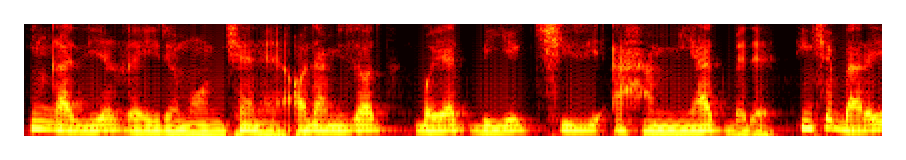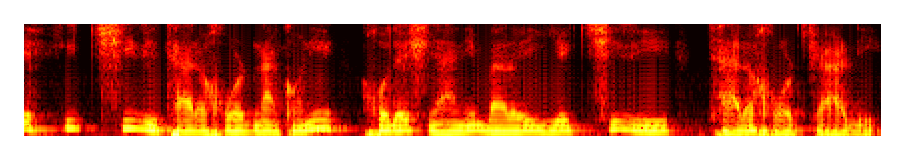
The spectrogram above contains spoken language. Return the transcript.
این قضیه غیر ممکنه. آدمیزاد باید به یک چیزی اهمیت بده. اینکه برای هیچ چیزی تره خورد نکنی خودش یعنی برای یک چیزی تره خورد کردی.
